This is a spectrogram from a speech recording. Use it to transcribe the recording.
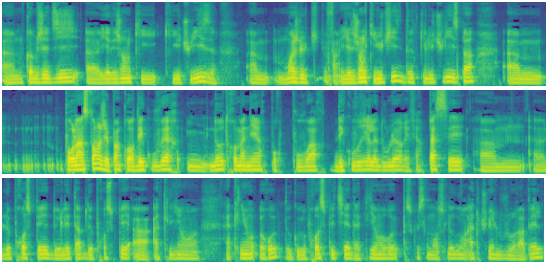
Euh, comme j'ai dit, euh, il y a des gens qui, qui utilisent moi, je enfin, il y a des gens qui l'utilisent, d'autres qui l'utilisent pas. Pour l'instant, j'ai pas encore découvert une autre manière pour pouvoir découvrir la douleur et faire passer euh, euh le prospect de l'étape de prospect à, à, client à client heureux. Donc le prospect tiède à client heureux parce que c'est mon slogan actuel, je vous le rappelle.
